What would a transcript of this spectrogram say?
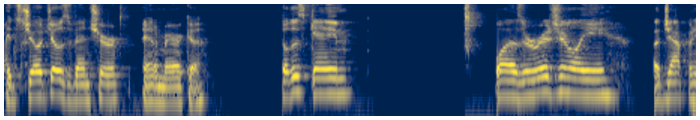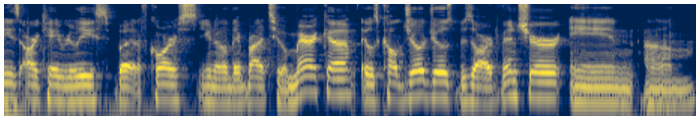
It's JoJo's Adventure in America. So this game was originally a Japanese arcade release, but of course, you know, they brought it to America. It was called JoJo's Bizarre Adventure in um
